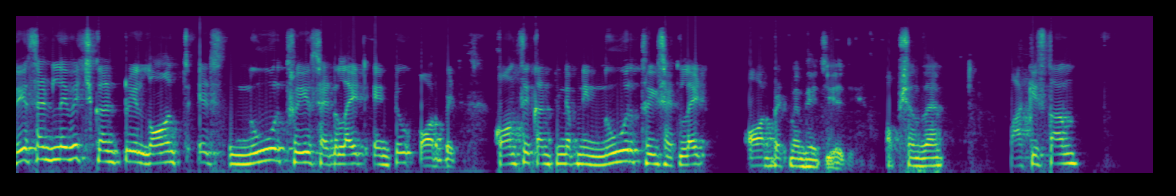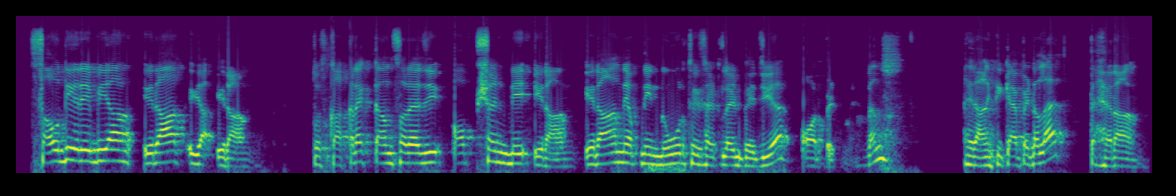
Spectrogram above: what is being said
Recently which country launch its Noor three satellite into orbit कौन सी कंट्री ने अपनी नूर थ्री सैटेलाइट ऑर्बिट में भेजी है जी? ऑप्शन है, पाकिस्तान सऊदी अरेबिया इराक या ईरान तो इसका करेक्ट आंसर है जी ऑप्शन डी ईरान ईरान ने अपनी नूर थ्री सैटेलाइट भेजी है ऑर्बिट में। ईरान की कैपिटल है Tehran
